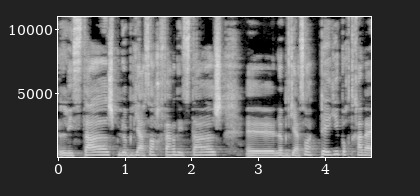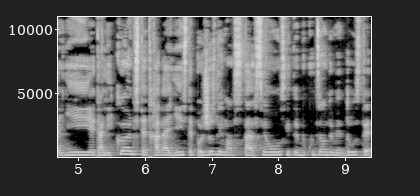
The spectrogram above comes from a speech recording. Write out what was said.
les stages, l'obligation à refaire des stages, euh, l'obligation à payer pour travailler, être à l'école, c'était travailler, c'était pas juste l'émancipation, ce qui était beaucoup dit en 2012, c'était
